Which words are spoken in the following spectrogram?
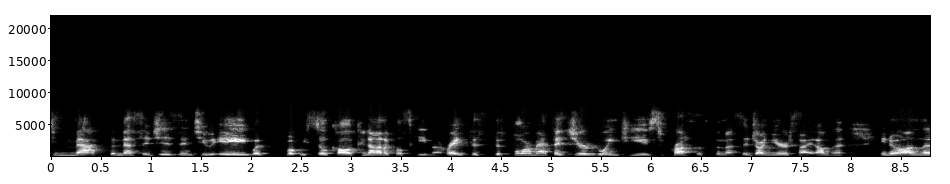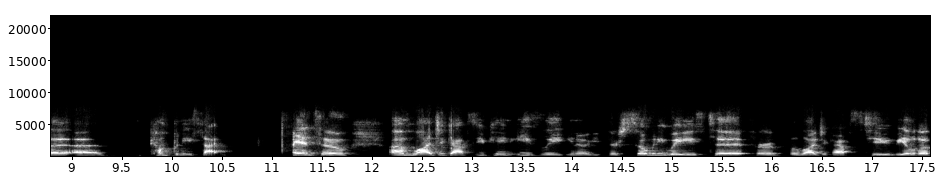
to map the messages into a what what we still call a canonical schema, right? This the format that you're going to use to process the message on your side, on the you know on the uh, company side. And so um, Logic Apps, you can easily, you know, there's so many ways to for the Logic Apps to be able to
